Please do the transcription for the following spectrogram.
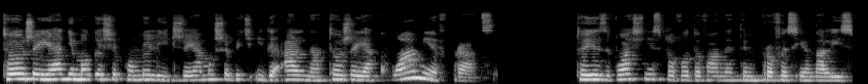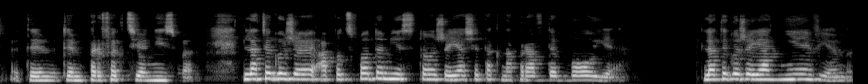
to, że ja nie mogę się pomylić, że ja muszę być idealna, to, że ja kłamię w pracy, to jest właśnie spowodowane tym profesjonalizmem, tym, tym perfekcjonizmem. Dlatego, że, a pod spodem jest to, że ja się tak naprawdę boję. Dlatego, że ja nie wiem,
